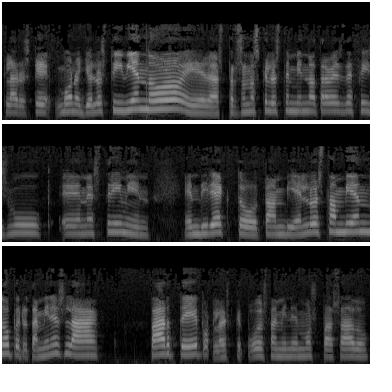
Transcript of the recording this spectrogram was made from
Claro, es que, bueno, yo lo estoy viendo, eh, las personas que lo estén viendo a través de Facebook en streaming, en directo, también lo están viendo, pero también es la parte por las que todos también hemos pasado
